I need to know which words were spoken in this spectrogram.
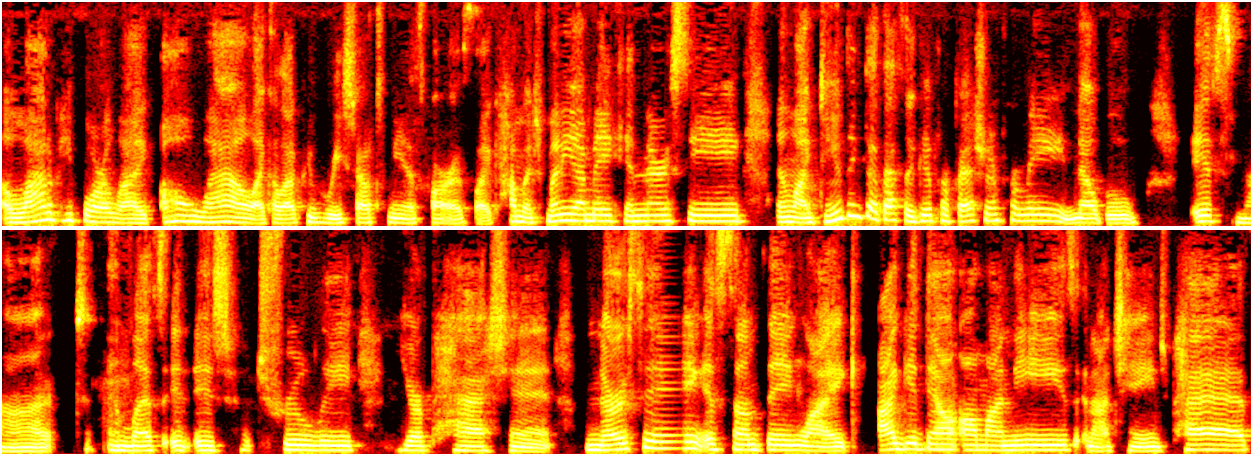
A lot of people are like, oh, wow. Like, a lot of people reached out to me as far as like how much money I make in nursing. And like, do you think that that's a good profession for me? No, boo. It's not, unless it is truly your passion. Nursing is something like I get down on my knees and I change pads,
